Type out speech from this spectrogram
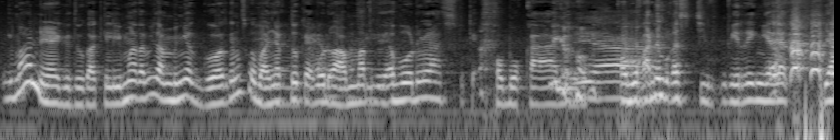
gimana ya gitu kaki lima tapi sampingnya got kan suka banyak Iya, tuh kayak kayak bodo apa amat gitu ya bodoh lah terus kayak kobokan gitu. Iya. kobokannya bukan piring ya lihat ya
